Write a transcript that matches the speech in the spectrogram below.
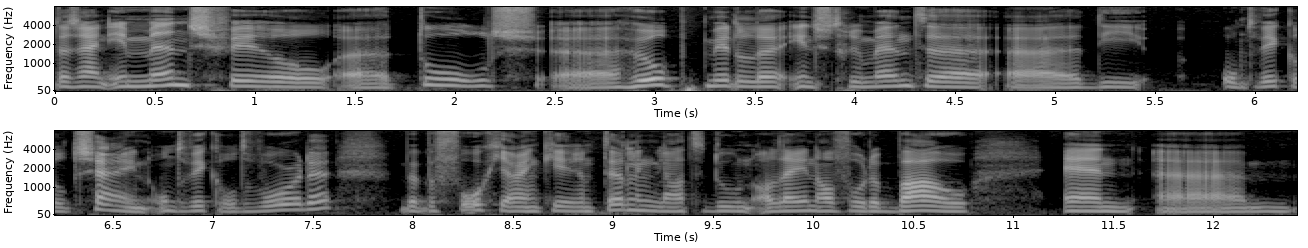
Er zijn immens veel uh, tools, uh, hulpmiddelen, instrumenten die ontwikkeld zijn, ontwikkeld worden. We hebben vorig jaar een keer een telling laten doen, alleen al voor de bouw. En um,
